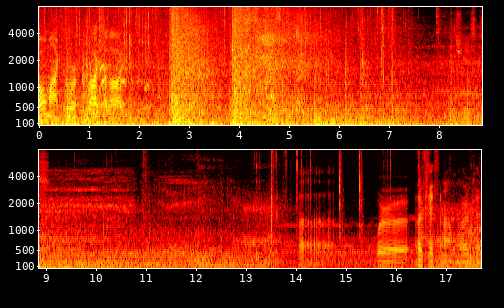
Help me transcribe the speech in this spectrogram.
Oh my god, Christ alive. Jesus. Uh, we're okay for now. We're okay.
